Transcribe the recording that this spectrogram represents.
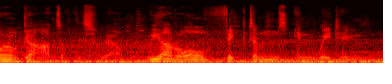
royal guards of this realm. We are all victims in waiting.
